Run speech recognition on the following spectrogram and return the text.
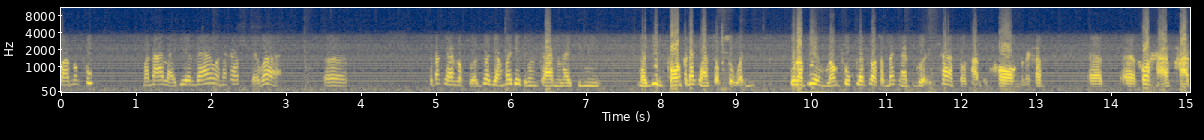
ความร้องทุกข์มานานหลายเดือนแล้วนะครับ แต่ว่าเอพนักงานสอบสวนก็ยังไม่ได้ดำเนินการอะไรจึงมายื่นฟ้องพนักงานสอบสวนผู้รับเรื่องร้องทุกข์แล้วก็สำนักงานตำรวจแห่งชาติต่อศาลปกครองนะครับเอ่อออข้อหาฐาน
